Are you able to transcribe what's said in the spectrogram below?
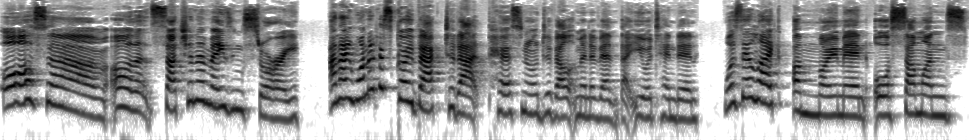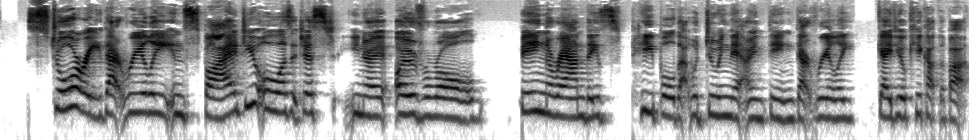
Awesome. Oh, that's such an amazing story. And I want to just go back to that personal development event that you attended. Was there like a moment or someone's story that really inspired you, or was it just, you know, overall being around these people that were doing their own thing that really gave you a kick up the butt?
